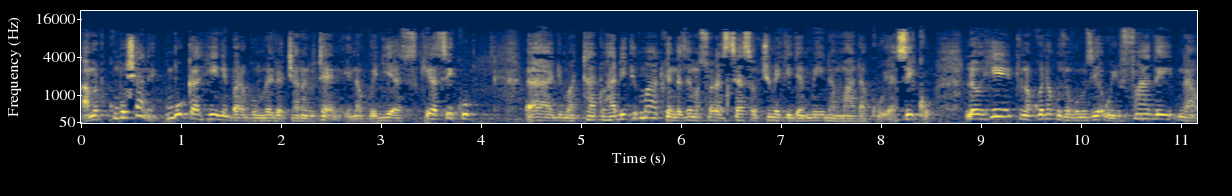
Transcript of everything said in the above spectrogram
ama tukumbushane. Kumbuka hii ni Baragumu Live ya Channel 10 inakujia kila siku uh, Jumatatu hadi Ijumaa tukiangazia masuala ya siasa, uchumi, kijamii na mada kuu ya siku. Leo hii tunakwenda kuzungumzia uhifadhi na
